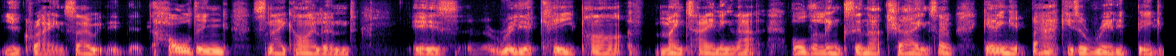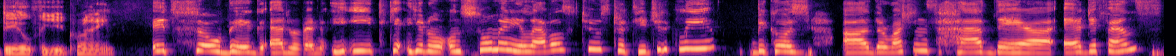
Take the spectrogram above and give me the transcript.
Ukraine. So holding Snake Island is really a key part of maintaining that all the links in that chain. So getting it back is a really big deal for Ukraine. It's so big, Adrian. It, you know, on so many levels too, strategically, because uh, the Russians had their air defense.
